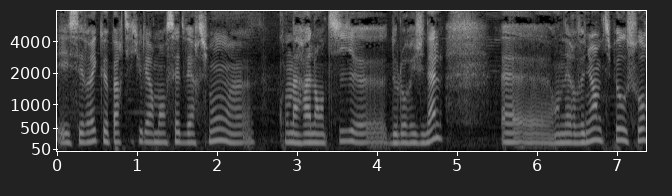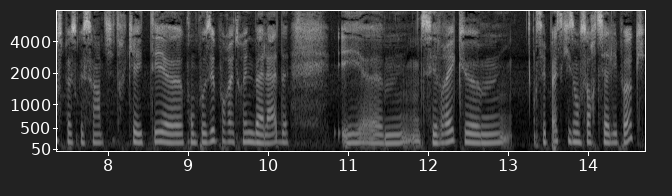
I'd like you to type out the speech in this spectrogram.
Et c'est vrai que particulièrement cette version qu'on a ralentie euh, de l'original, euh, on est revenu un petit peu aux sources parce que c'est un titre qui a été euh, composé pour être une balade. Et c'est vrai que c'est pas ce qu'ils ont sorti à l'époque.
